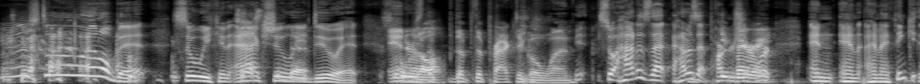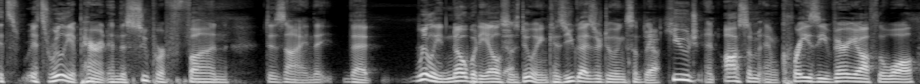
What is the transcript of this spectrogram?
just a little bit so we can a actually do it. Andrew's little. the, the, the practical one. So how does that how does that partnership work? And and and I think it's it's really apparent in the super fun design that that really nobody else is doing because you guys are doing something Yeah. huge and awesome and crazy, very off the wall,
